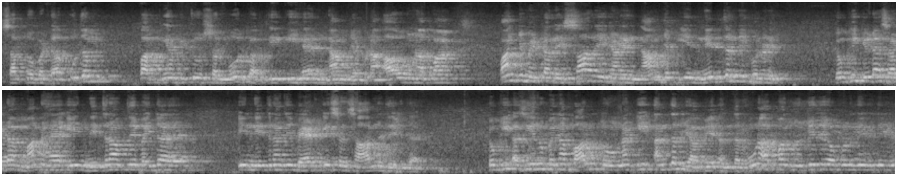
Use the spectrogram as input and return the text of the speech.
ਸਭ ਤੋਂ ਵੱਡਾ ਉਦਮ। ਭਗਤੀਆਂ ਵਿੱਚੋਂ ਸਰਮੋਲ ਭਗਤੀ ਕੀ ਹੈ? ਨਾਮ ਜਪਣਾ। ਆਓ ਹੁਣ ਆਪਾਂ 5 ਮਿੰਟਾਂ ਲਈ ਸਾਰੇ ਜਾਣੇ ਨਾਮ ਜਪੀਏ, ਨੇਤਰ ਨਹੀਂ ਖੋਲਣੇ ਕਿਉਂਕਿ ਜਿਹੜਾ ਸਾਡਾ ਮਨ ਹੈ, ਇਹ ਨੇਤਰਾਂ ਉੱਤੇ ਬੈਠਾ ਹੈ। ਇਹ ਨੇਤਰਾਂ ਤੇ ਬੈਠ ਕੇ ਸੰਸਾਰ ਨੂੰ ਦੇਖਦਾ ਹੈ। ਕਿਉਂਕਿ ਅਸੀਂ ਇਹਨੂੰ ਪਹਿਲਾਂ ਬਾਹਰੋਂ ਤੋੜਨਾ, ਕਿ ਅੰਦਰ ਜਾਵੇ ਅੰਦਰ। ਹੁਣ ਆਪਾਂ ਦੂਜੇ ਦੇ ਔਗਣ ਦੇਖਦੇ ਹਾਂ।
